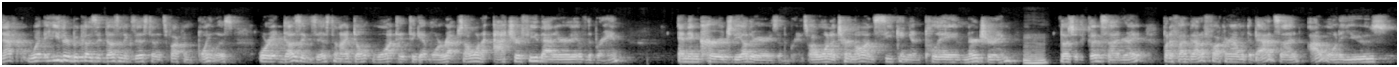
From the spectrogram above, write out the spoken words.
Never. Either because it doesn't exist and it's fucking pointless, or it does exist and I don't want it to get more reps. I want to atrophy that area of the brain and encourage the other areas of the brain. So I want to turn on seeking and play and nurturing. Mm-hmm. Those are the good side, right? But if I've got to fuck around with the bad side, I want to use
